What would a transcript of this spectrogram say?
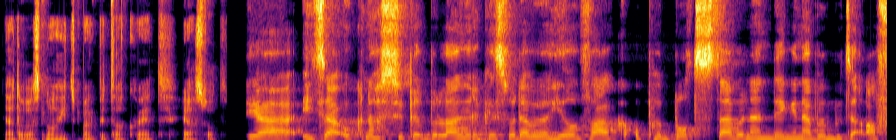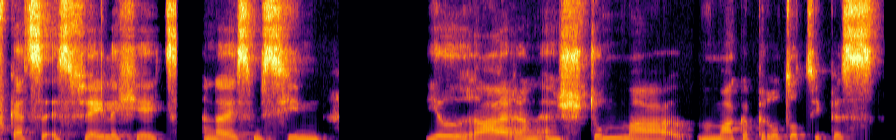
ja, er was nog iets, maar ik ben het al kwijt. Ja, wat. Ja, iets dat ook nog super belangrijk is, waar we heel vaak op gebotst hebben en dingen hebben moeten afketsen, is veiligheid. En dat is misschien heel raar en, en stoem, maar we maken prototypes.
